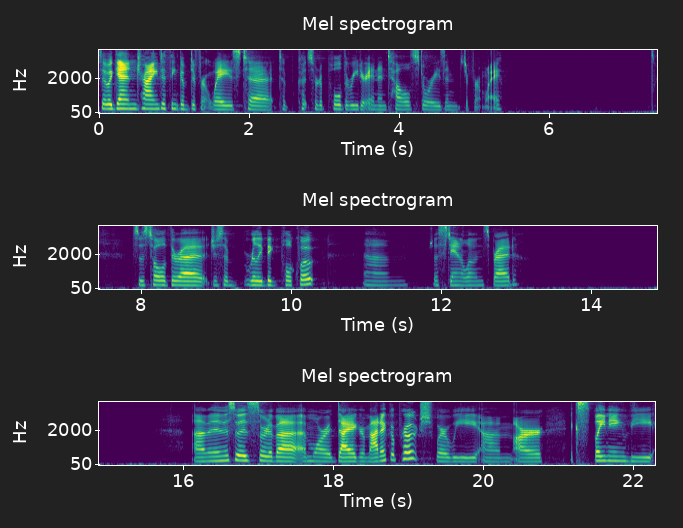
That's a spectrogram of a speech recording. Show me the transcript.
So again, trying to think of different ways to, to sort of pull the reader in and tell stories in a different way. This was told through a just a really big pull quote, um, just standalone spread. Um, and then this was sort of a, a more diagrammatic approach where we um, are explaining the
